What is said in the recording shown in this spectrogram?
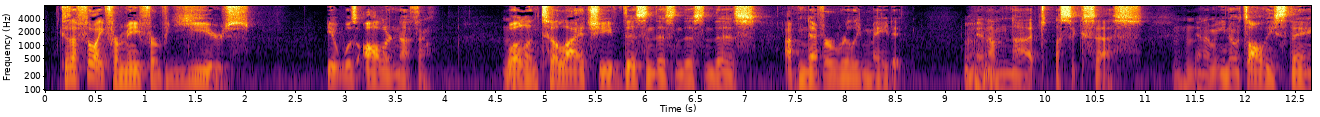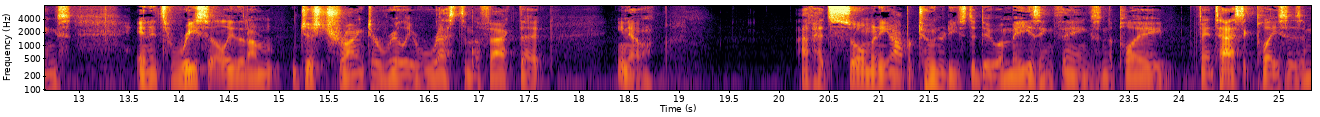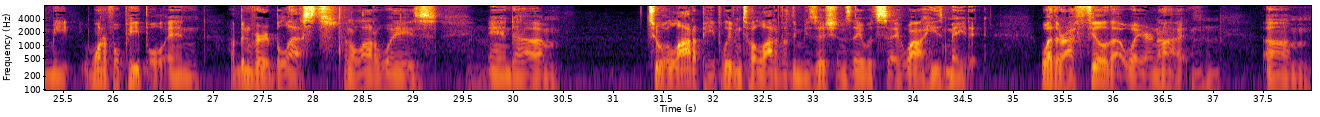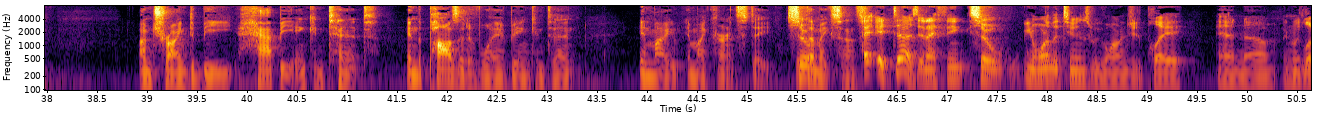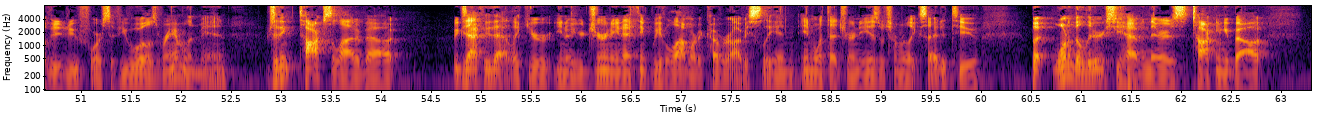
because I feel like for me, for years, it was all or nothing. Mm-hmm. Well, until I achieve this and this and this and this, I've never really made it. Mm-hmm. And I'm not a success. Mm-hmm. And I'm, you know, it's all these things. And it's recently that I'm just trying to really rest in the fact that, you know, I've had so many opportunities to do amazing things and to play fantastic places and meet wonderful people, and I've been very blessed in a lot of ways. And um, to a lot of people, even to a lot of other musicians, they would say, "Wow, he's made it." Whether I feel that way or not, um, I'm trying to be happy and content in the positive way of being content in my in my current state. if that makes sense. It does, and I think so. You know, one of the tunes we wanted you to play, and um, and we'd love you to do for us, if you will, is "Ramblin' Man," which I think talks a lot about exactly that, like your you know your journey. And I think we have a lot more to cover, obviously, in in what that journey is, which I'm really excited to. But one of the lyrics you have in there is talking about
